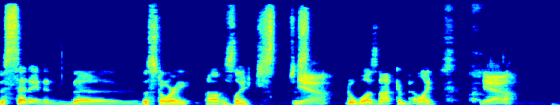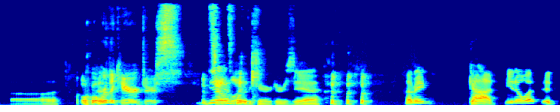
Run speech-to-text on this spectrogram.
the setting and uh, the story, honestly, just just yeah, was not compelling. yeah. Uh, Or, or the characters. It yeah, sounds or the characters, yeah. I mean, God, you know what? It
